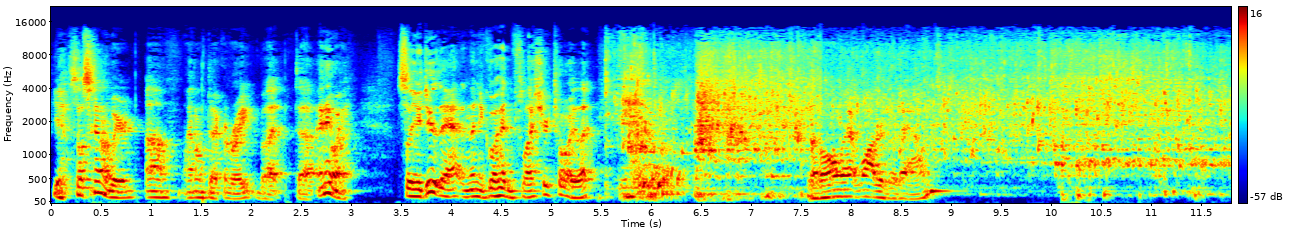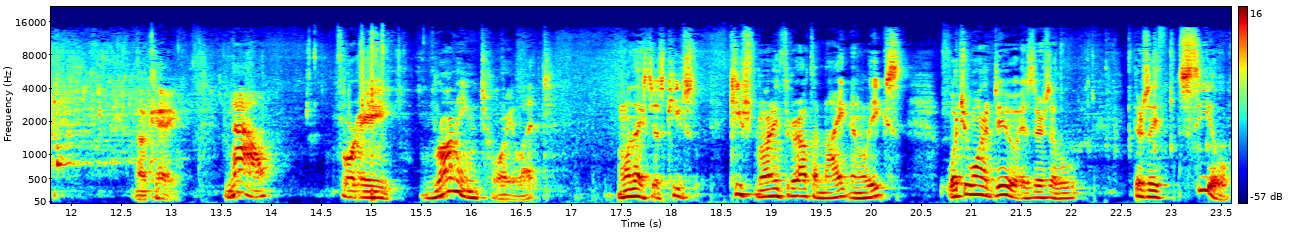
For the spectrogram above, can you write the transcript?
Yeah, so it's kind of weird. Um, I don't decorate, but uh, anyway. So you do that, and then you go ahead and flush your toilet. Let all that water go down. Okay. Now, for a running toilet, one that just keeps keeps running throughout the night and leaks, what you want to do is there's a there's a seal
